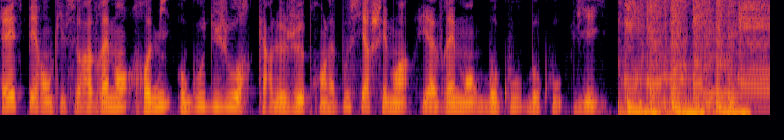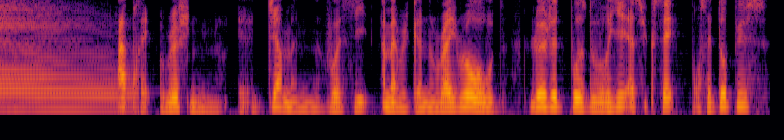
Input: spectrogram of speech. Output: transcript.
Espérons qu'il sera vraiment remis au goût du jour car le jeu prend la poussière chez moi et a vraiment beaucoup beaucoup vieilli. Après Russian et German, voici American Railroad, le jeu de pose d'ouvrier à succès pour cet opus.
